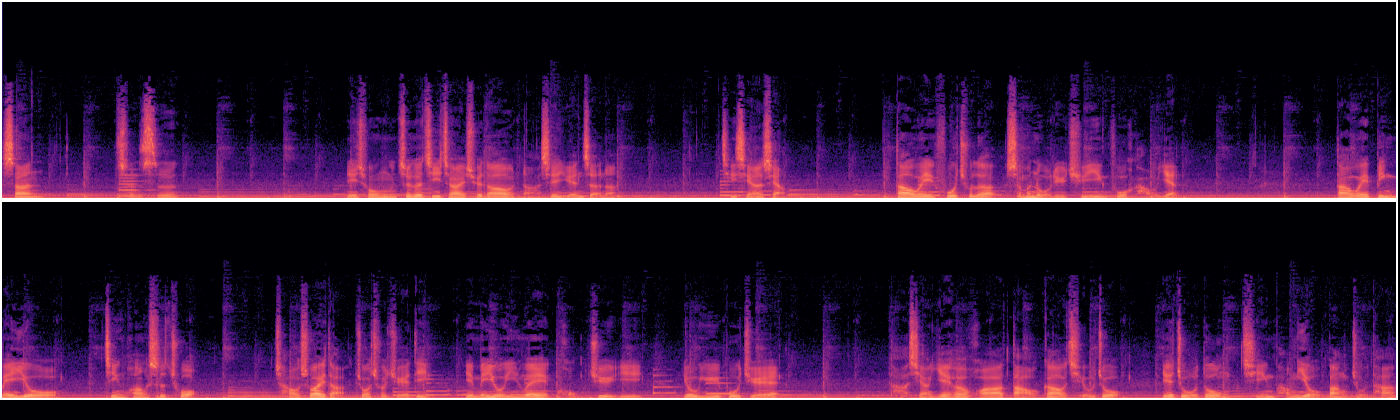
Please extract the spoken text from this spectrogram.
三，沉思。你从这个记载学到哪些原则呢？请想想，大卫付出了什么努力去应付考验？大卫并没有惊慌失措、草率地做出决定，也没有因为恐惧而犹豫不决。他向耶和华祷告求助，也主动请朋友帮助他。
